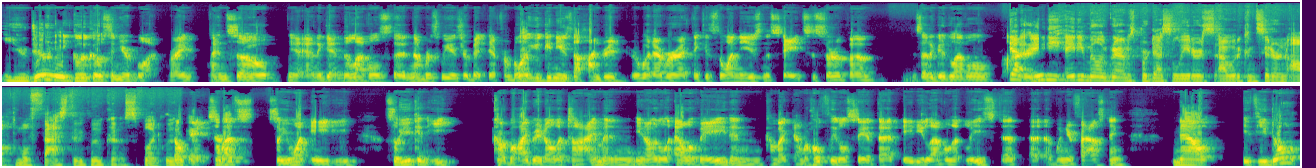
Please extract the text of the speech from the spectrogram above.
you do need glucose in your blood, right? And so, yeah, and again, the levels, the numbers we use are a bit different. But you can use the hundred or whatever. I think is the one they use in the states. Is sort of a is that a good level? Yeah, 80, 80 milligrams per deciliters. I would consider an optimal fasted glucose, blood glucose. Okay, so that's so you want eighty. So you can eat carbohydrate all the time and you know it'll elevate and come back down but hopefully it'll stay at that 80 level at least at, at, when you're fasting. Now if you don't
